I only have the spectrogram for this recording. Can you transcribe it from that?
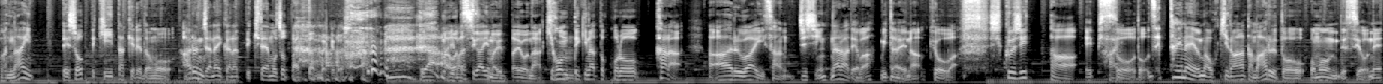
まあ、ないでしょ？って聞いたけれどもあるんじゃないかなって期待もちょっとあったんだけど。いや まあ私が今言ったような基本的なところからまあ RY さん自身ならではみたいな今日はしくじったエピソード、絶対ね今お聞きのあなたもあると思うんですよね。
